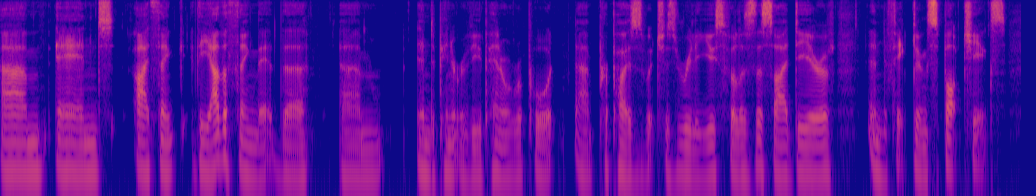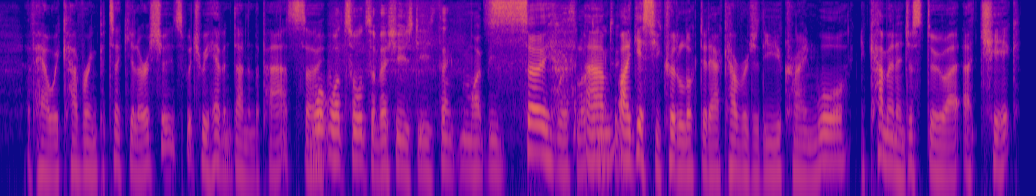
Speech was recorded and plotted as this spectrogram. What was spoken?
Um, and I think the other thing that the um, independent review panel report uh, proposes, which is really useful, is this idea of, in effect, doing spot checks of how we're covering particular issues, which we haven't done in the past. So, what, what sorts of issues do you think might be so, worth looking um? I guess you could have looked at our coverage of the Ukraine war and come in and just do a, a check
